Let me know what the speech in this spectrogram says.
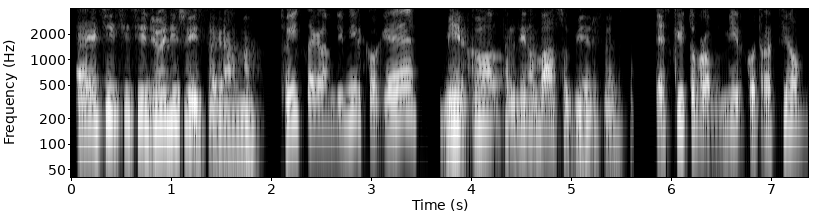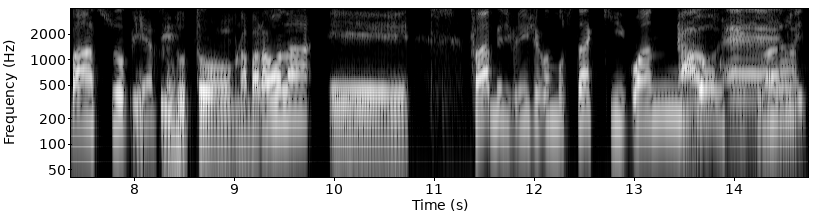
Eh sì sì sì giovedì su Instagram. Su Instagram di Mirko che è, Mirko trattino basso Pierfe è scritto proprio Mirko trattino basso Pierre, Sì. tutto una parola e Fabio di Felice con Mustacchi quando? Ciao, eh, noi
